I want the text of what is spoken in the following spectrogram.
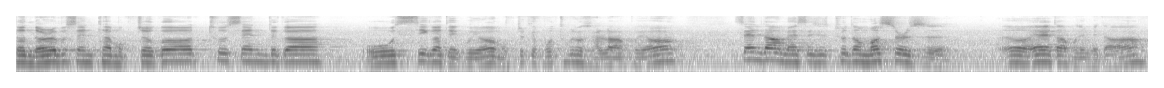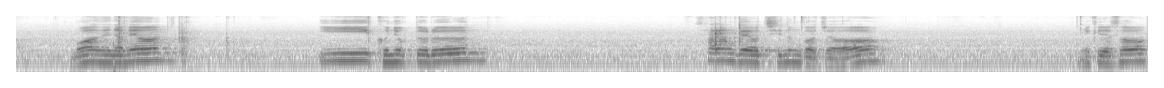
the nerve 목적어 to send가 OC가 되고요. 목적격 보트분에서 잘 나왔고요. send out message to the muscles 에다 보냅니다. 뭐 하느냐면 이 근육들은 사용되어지는 거죠. 이렇게 돼서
